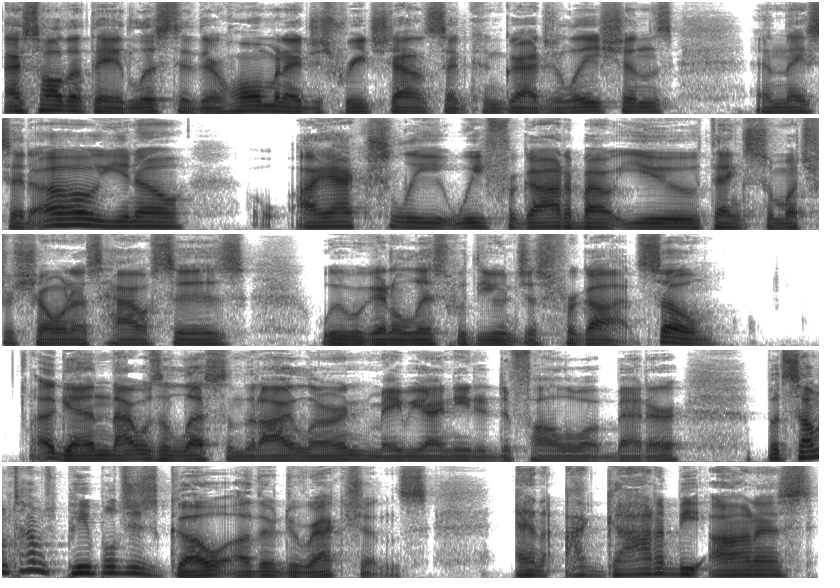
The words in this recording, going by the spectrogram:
I saw that they had listed their home and I just reached out and said congratulations and they said, "Oh, you know, I actually we forgot about you. Thanks so much for showing us houses. We were going to list with you and just forgot." So, again, that was a lesson that I learned. Maybe I needed to follow up better. But sometimes people just go other directions. And I got to be honest,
